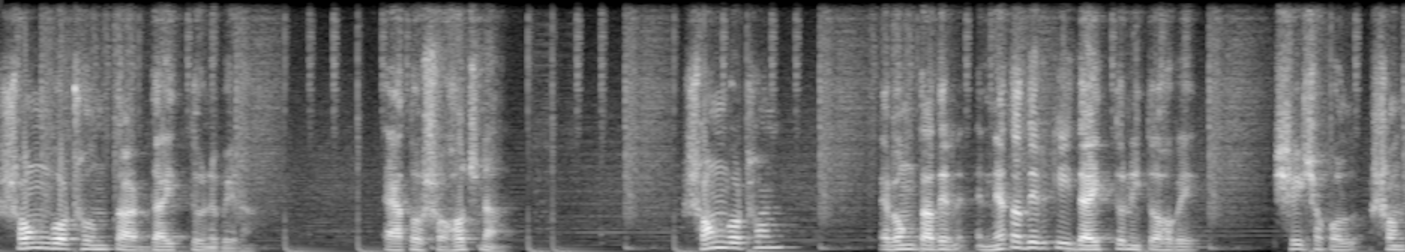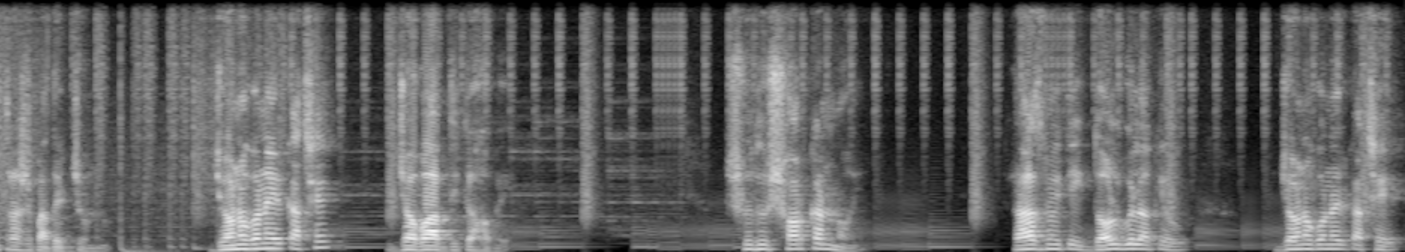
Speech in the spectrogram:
সংগঠন তার দায়িত্ব নেবে না। এত সহজ না। সংগঠন এবং তাদের নেতাদেরকেই দায়িত্ব নিতে হবে সেই সকল সন্ত্রাসবাদের জন্য। জনগণের কাছে জবাব দিতে হবে। শুধু সরকার নয়, রাজনৈতিক দলগুলোকেও জনগণের কাছে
